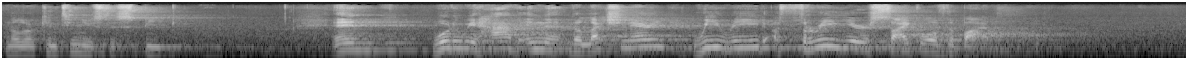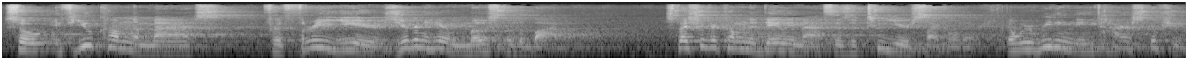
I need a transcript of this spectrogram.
And the Lord continues to speak. And what do we have in the, the lectionary? We read a three year cycle of the Bible. So if you come to Mass for three years, you're going to hear most of the Bible. Especially if you're coming to daily Mass, there's a two year cycle there that we're reading the entire scriptures.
